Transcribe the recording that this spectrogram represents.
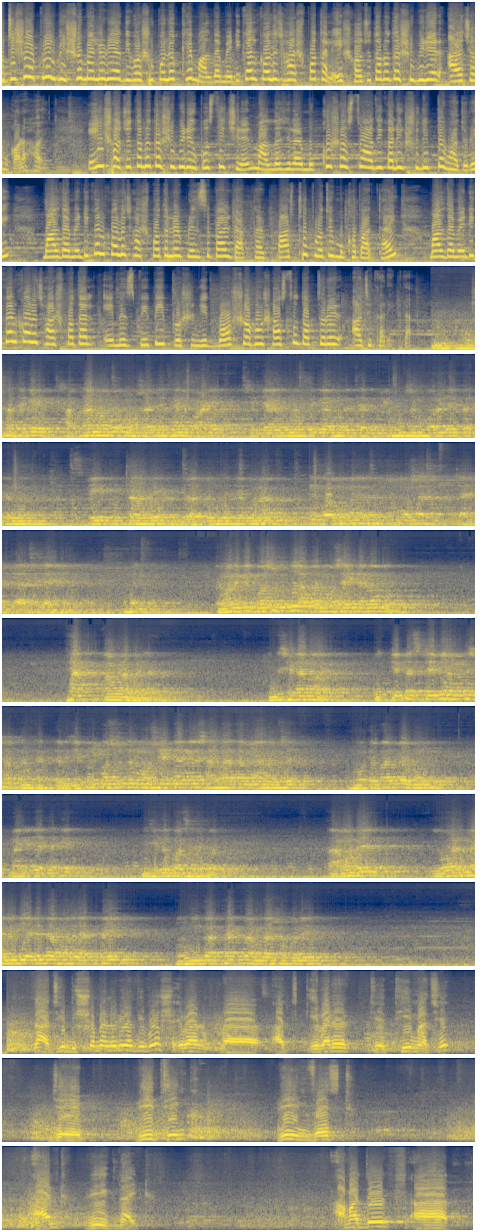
পঁচিশে এপ্রিল বিশ্ব ম্যালেরিয়া দিবস উপলক্ষে মালদা মেডিকেল কলেজ হাসপাতালে সচেতনতা শিবিরের আয়োজন করা হয়। এই সচেতনতা শিবিরে উপস্থিত ছিলেন মালদা জেলার মুখ্য স্বাস্থ্য আধিকারিক সুদীপ্ত ভাদুরী মালদা মেডিকেল কলেজ হাসপাতালের principal doctor Partha Pratim Mukhopadhyay Malda medical college হাসপাতাল এমএসবিপি প্রসেনজিৎ বর সহ স্বাস্থ্য দপ্তরের আধিকারিকরা। মশা থেকে সাবধান হব মশা যেখানে বাড়ে সেই জায়গাগুলো থেকে আমাদের যাতে প্রিভেনশন করা যায় তার জন্য স্প্রে করতে হবে জল জমতে দেবো না। গরমকালে প্রচুর মশা চারিদিকে আসে যায় তোমাদেরকে কষ্ট করব আবার মশারি টাঙাবো থাক, কামড়াবে না। কিন্তু সেটা নয়, প্রত্যেকটা স্টেপে আমাদের সাবধান থাকতে হবে। যে কোনো কষ্ট করে মশারি টাঙালে সাধারণত আমি আরামসে ঘুমোতে পারব এবং ম্যালেরিয়া থেকে নিজেকে বাঁচাতে পারব। আমাদের ওয়ার্ল্ড ম্যালেরিয়া ডেতে আমাদের একটাই অঙ্গীকার থাকবে, আমরা সকলে না, আজকে বিশ্ব ম্যালেরিয়া দিবস। এবার আজ এবারের যে থিম আছে, যে রিথিঙ্ক রিইনভেস্ট অ্যান্ড রিইগনাইট আমাদের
